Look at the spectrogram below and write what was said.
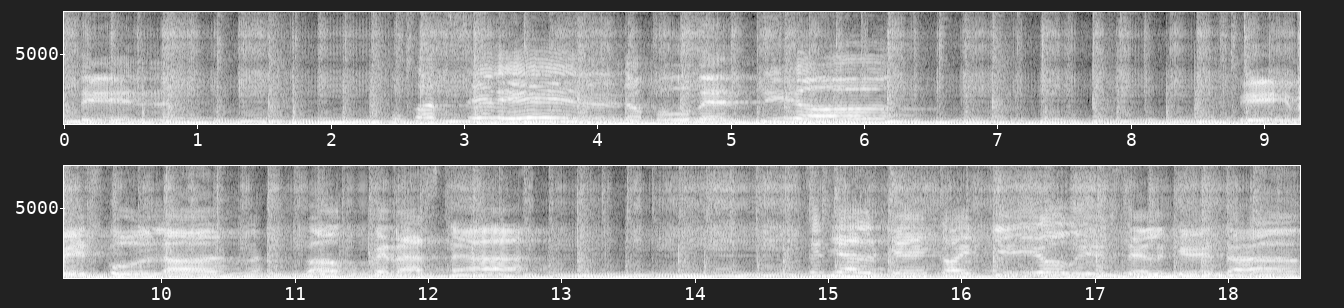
tuntin. Katselin dokumenttia. Ihmiskunnan alkuperästä. Sen jälkeen kaikki oli selkeää.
